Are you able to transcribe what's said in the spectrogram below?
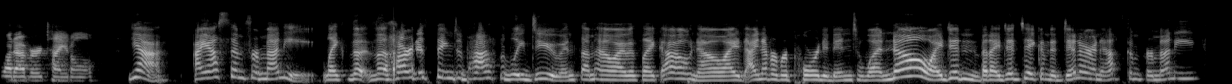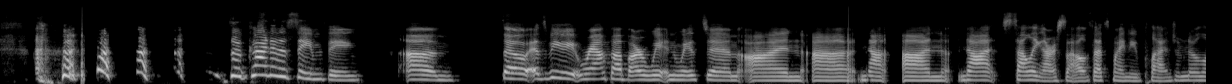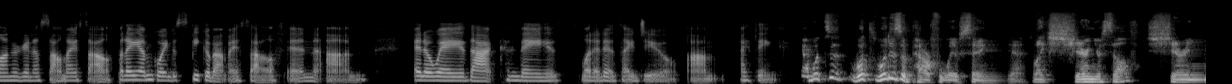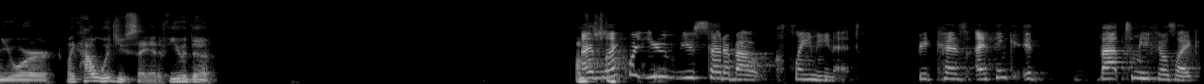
whatever title. Yeah. I asked them for money, like the the hardest thing to possibly do. And somehow I was like, oh no, I, I never reported into one. No, I didn't, but I did take them to dinner and ask them for money. so kind of the same thing. Um, so as we wrap up our wit and wisdom on uh not on not selling ourselves, that's my new pledge. I'm no longer going to sell myself, but I am going to speak about myself in um in a way that conveys what it is I do. Um, I think. Yeah, what's a what what is a powerful way of saying that? Like sharing yourself, sharing your like how would you say it if you had to I'm, I like what you you said about claiming it because I think it that to me feels like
